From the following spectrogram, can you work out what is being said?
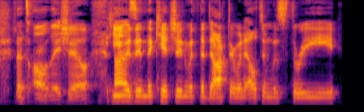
That's all they show. He Uh, was in the kitchen with the doctor when Elton was three.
